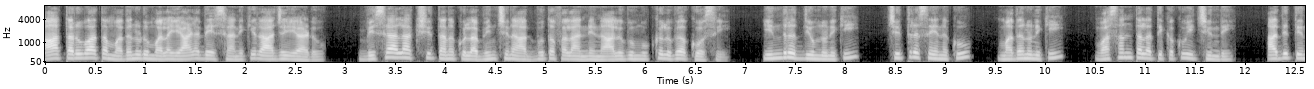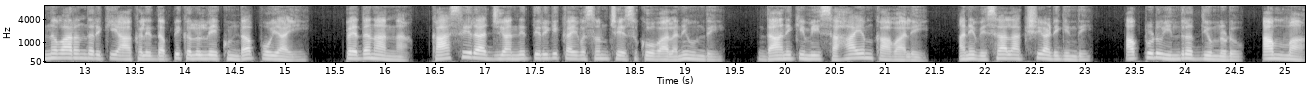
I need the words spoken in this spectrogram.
ఆ తరువాత మదనుడు మలయాళదేశానికి రాజయ్యాడు. విశాలాక్షి తనకు లభించిన అద్భుత ఫలాన్ని నాలుగు ముక్కలుగా కోసి ఇంద్రద్యుమ్నునికి చిత్రసేనకు మదనునికి వసంతలతికకు ఇచ్చింది. అది తిన్నవారందరికీ ఆకలి దప్పికలు లేకుండా పోయాయి. పెదనాన్న కాశీరాజ్యాన్ని తిరిగి కైవసం చేసుకోవాలని ఉంది. దానికి మీ సహాయం కావాలి అని విశాలాక్షి అడిగింది. అప్పుడు ఇంద్రద్యుమ్నుడు అమ్మా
